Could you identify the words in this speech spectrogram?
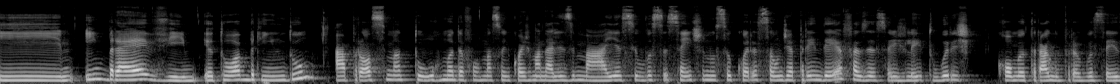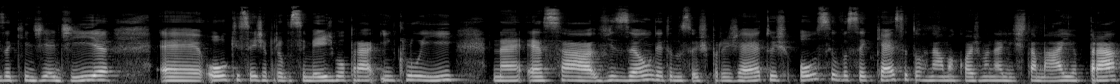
E em breve eu estou abrindo a próxima turma da formação em Cosmoanálise Maia. Se você sente no seu coração de aprender a fazer essas leituras como eu trago para vocês aqui dia a dia, é, ou que seja para você mesmo, para incluir né, essa visão dentro dos seus projetos, ou se você quer se tornar uma cosmoanalista maia para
